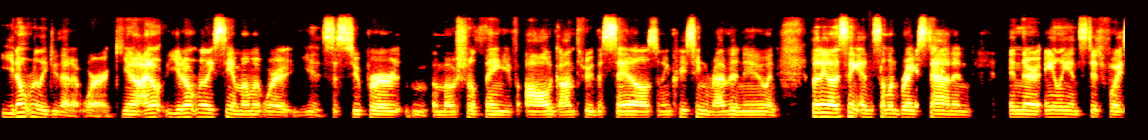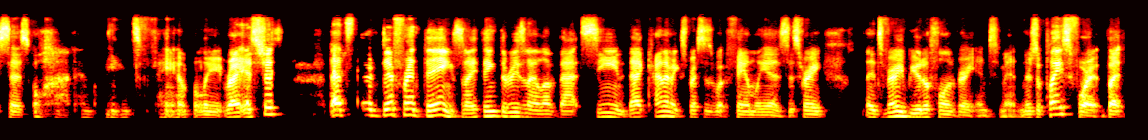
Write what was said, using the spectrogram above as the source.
you don't really do that at work. You know, I don't, you don't really see a moment where it's a super emotional thing. You've all gone through the sales and increasing revenue and putting all this thing, and someone breaks down and in their alien stitch voice says, Oh, that means family, right? It's just, that's they're different things. And I think the reason I love that scene, that kind of expresses what family is. It's very it's very beautiful and very intimate and there's a place for it but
